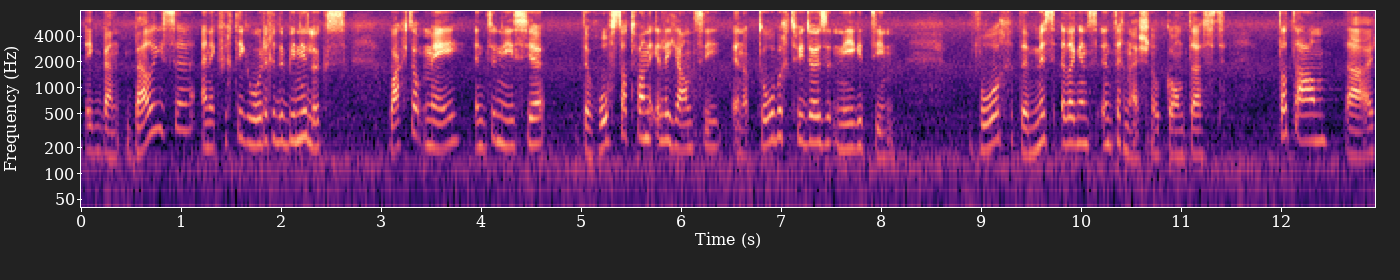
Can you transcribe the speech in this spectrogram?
Ik ben Belgische en ik vertegenwoordig de Benelux. Wacht op mij in Tunesië, de hoofdstad van de elegantie, in oktober 2019 voor de Miss Elegance International Contest. Tot dan, dag!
